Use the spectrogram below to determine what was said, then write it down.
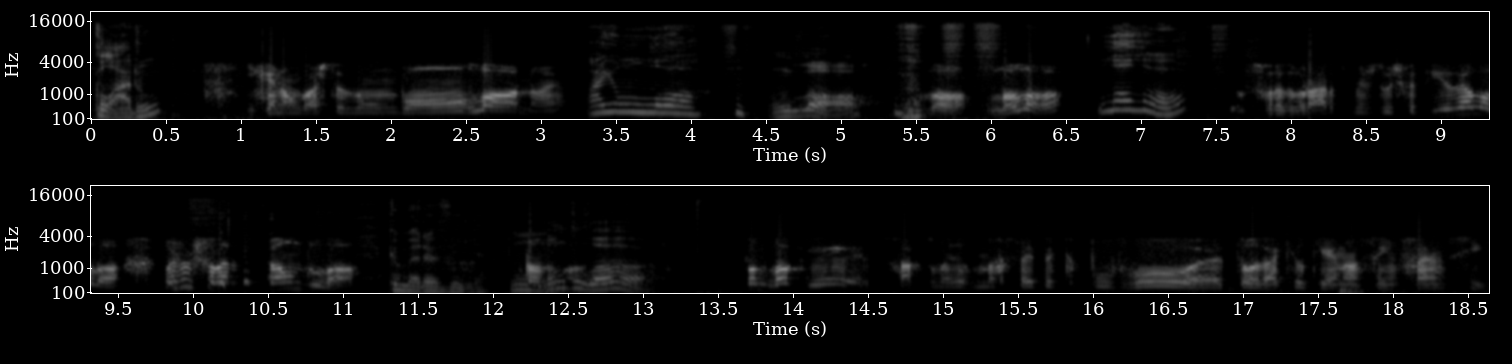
Claro. E quem não gosta de um bom ló, não é? Ai, um ló. Um ló. Ló, loló. Loló. Se for a dobrar, umas duas fatias é loló. Hoje vamos falar de pão de ló. Que maravilha. Hum. Pão Pão de ló. Pão de ló que é, de facto, uma, uma receita que povoa toda aquilo que é a nossa infância e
